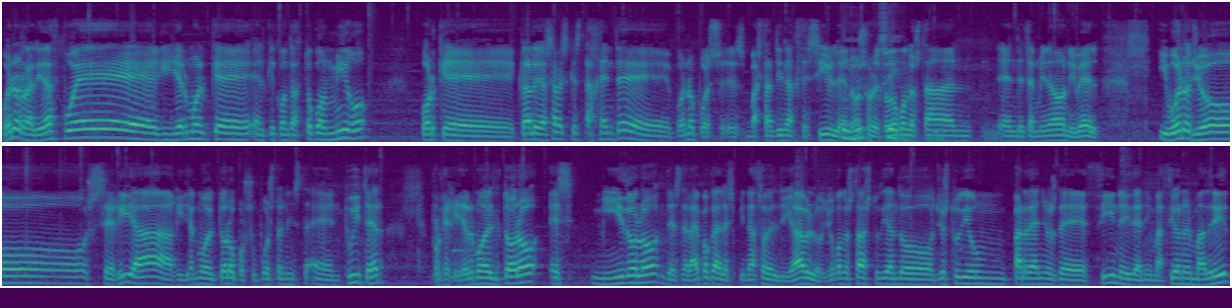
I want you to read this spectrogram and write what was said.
Bueno, en realidad fue Guillermo el que, el que contactó conmigo porque claro ya sabes que esta gente bueno pues es bastante inaccesible no sobre todo cuando están en determinado nivel. Y bueno yo seguía a Guillermo del Toro por supuesto en, en Twitter porque Guillermo del Toro es mi ídolo desde la época del Espinazo del Diablo. Yo cuando estaba estudiando yo estudié un par de años de cine y de animación en Madrid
